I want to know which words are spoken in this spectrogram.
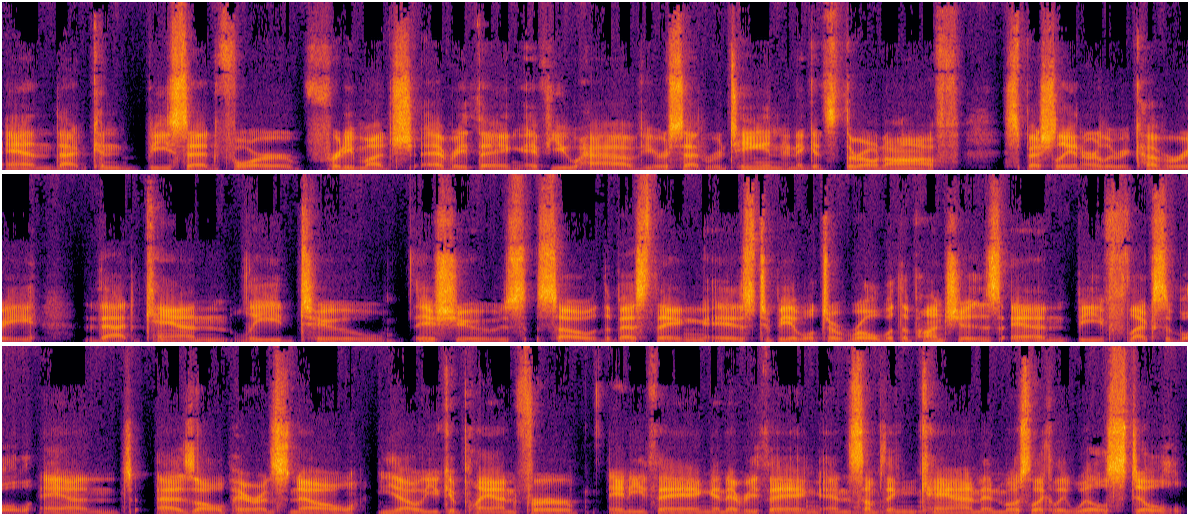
And that can be said for pretty much everything. If you have your set routine and it gets thrown off, especially in early recovery, that can lead to issues. So the best thing is to be able to roll with the punches and be flexible. And as all parents know, you know, you can plan for anything and everything and something can and most likely will still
